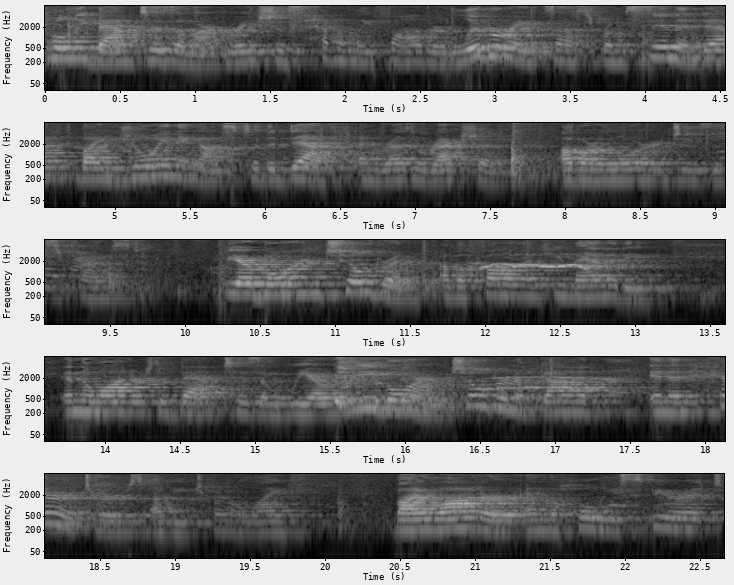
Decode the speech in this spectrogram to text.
Holy baptism, our gracious Heavenly Father liberates us from sin and death by joining us to the death and resurrection of our Lord Jesus Christ. We are born children of a fallen humanity. In the waters of baptism, we are reborn, children of God, and inheritors of eternal life. By water and the Holy Spirit,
